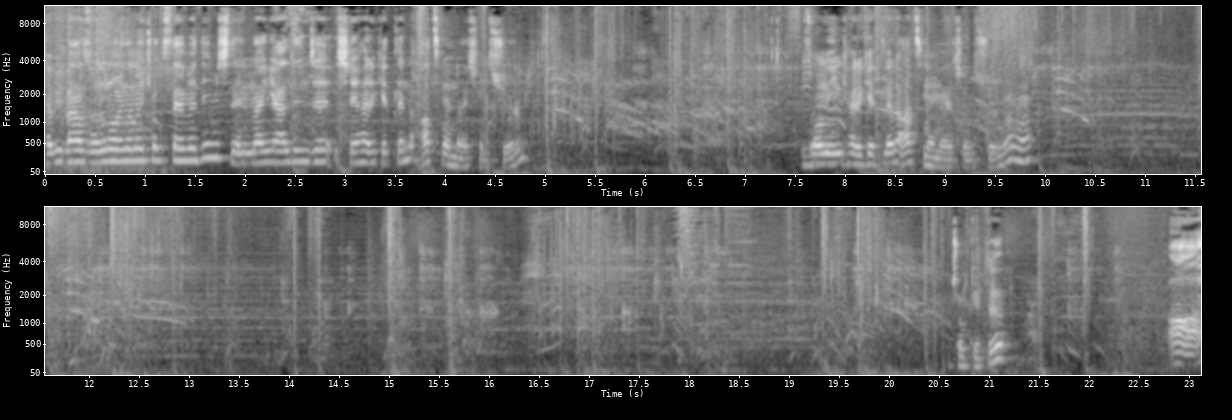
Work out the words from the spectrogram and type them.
Tabii ben Zonor oynamayı çok sevmediğim için elimden geldiğince şey hareketlerini atmamaya çalışıyorum. Zoning hareketleri atmamaya çalışıyorum ama Çok kötü. Aa.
